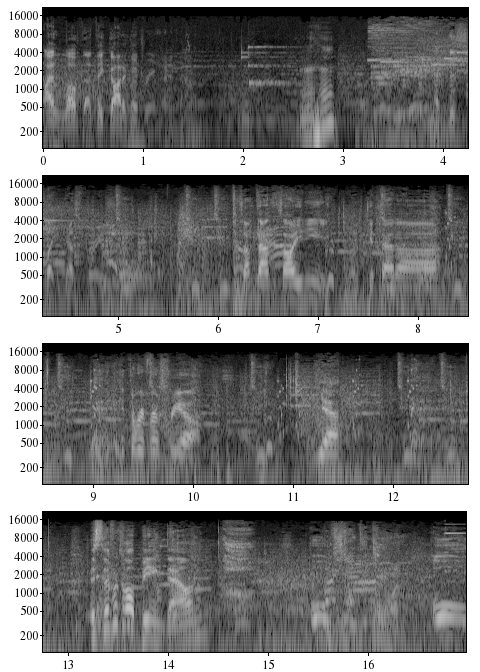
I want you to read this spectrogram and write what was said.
I love that. They got to go Dreamland now. Mm-hmm. At this like desperation. Sometimes that's all you need. Like get that uh, get the reverse 3-0. Yeah. It's difficult being down. Oh, one. Oh.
